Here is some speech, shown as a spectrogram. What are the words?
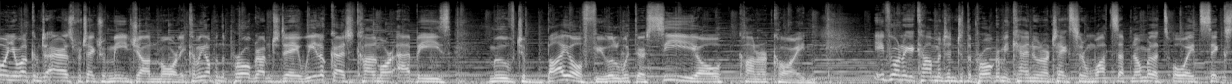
Hello and you're welcome to Ours Protect with me, John Morley. Coming up on the programme today, we look at Kylemore Abbey's move to biofuel with their CEO, Conor Coyne. If you want to get comment into the programme, you can do on our text and WhatsApp number, that's 086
